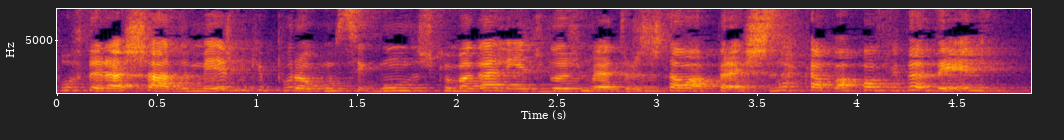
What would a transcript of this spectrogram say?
por ter achado, mesmo que por alguns segundos, que uma galinha de dois metros estava prestes a acabar com a vida dele.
